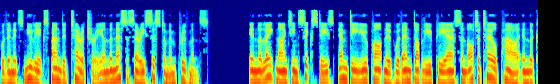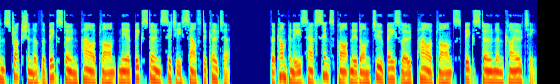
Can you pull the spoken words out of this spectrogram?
within its newly expanded territory and the necessary system improvements. In the late 1960s, MDU partnered with NWPS and Otter Tail Power in the construction of the Big Stone Power Plant near Big Stone City, South Dakota. The companies have since partnered on two baseload power plants Big Stone and Coyote.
